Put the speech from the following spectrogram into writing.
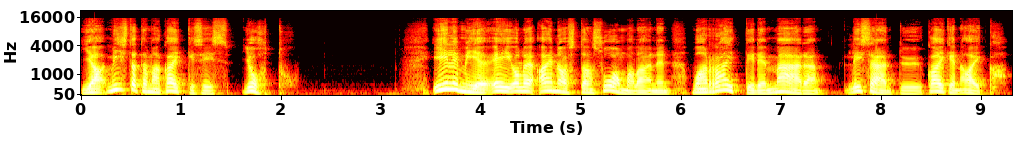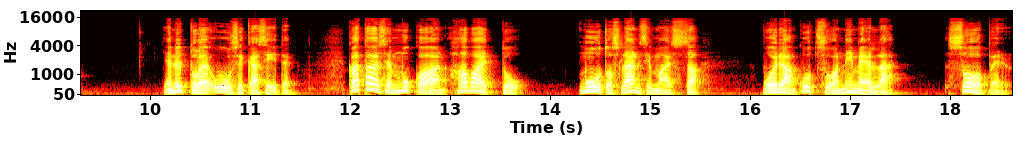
Ja mistä tämä kaikki siis johtuu? Ilmiö ei ole ainoastaan suomalainen, vaan raittiiden määrä lisääntyy kaiken aikaa. Ja nyt tulee uusi käsite. Kataisen mukaan havaittu muutos länsimaissa voidaan kutsua nimellä sober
